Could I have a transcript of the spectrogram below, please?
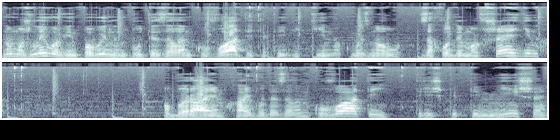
Ну, можливо, він повинен бути зеленкуватий такий відтінок. Ми знову заходимо в шейдінг. Обираємо, хай буде зеленкуватий, трішки темніше.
